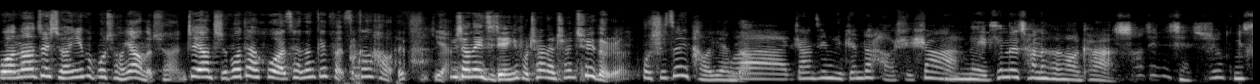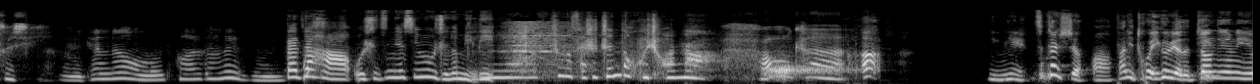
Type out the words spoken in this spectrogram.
我呢最喜欢衣服不重样的穿，这样直播带货才能给粉丝更好的体验。就像那几件衣服穿来穿去的人，我是最讨厌的。哇，张经理真的好时尚啊，每天都穿的很好看。张经理简直是公司的形象，每天都我们穿的那种。大家好，我是今年新入职的米粒，这才是真的会穿呢，好好看啊。宁宁在干什么？罚你拖一个月的地。张经理，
